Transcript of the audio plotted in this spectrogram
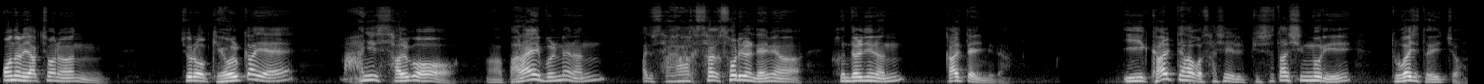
오늘의 약초는 주로 개울가에 많이 살고 어, 바람이 불면은 아주 사각사각 소리를 내며 흔들리는 갈대입니다. 이 갈대하고 사실 비슷한 식물이 두 가지 더 있죠.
